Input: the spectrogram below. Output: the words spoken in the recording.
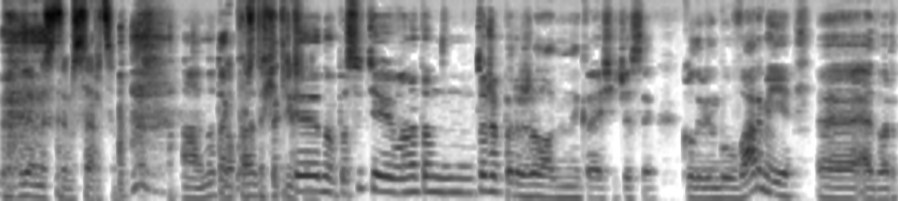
проблеми з цим серцем. А, ну так, Вона просто а, так, е, ну, по суті, вона там теж пережила не найкращі часи, коли він був в армії, е, Едвард.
